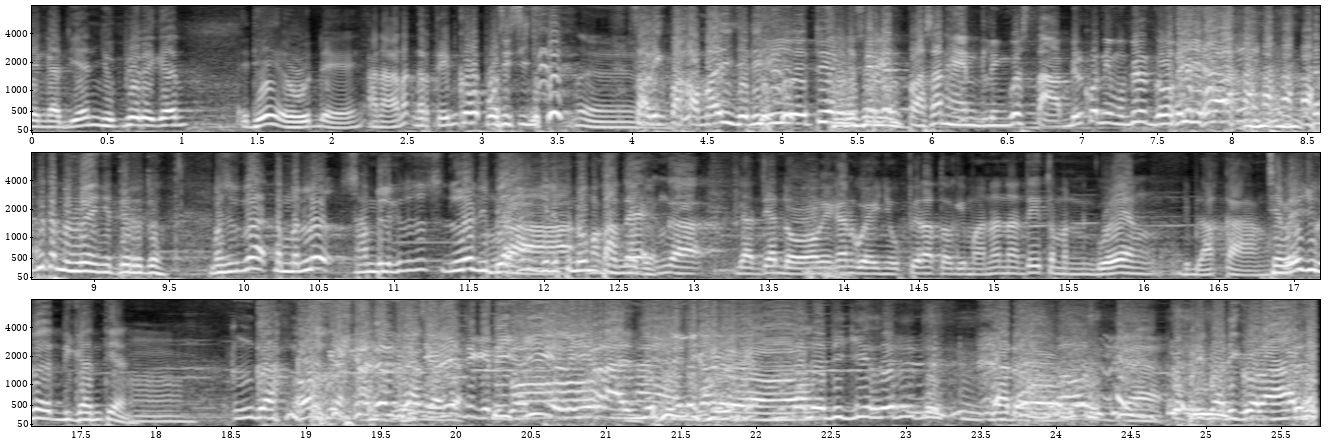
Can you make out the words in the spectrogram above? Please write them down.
Ya nggak dia nyupir ya kan dia ya udah anak-anak ngertiin kok posisinya. Saling paham aja jadi. Iya itu yang nyetir kan perasaan handling gue stabil kok nih mobil goyang. tapi temen lu yang nyetir tuh. Maksud gua temen lu sambil gitu terus lu di belakang Enggak, jadi penumpang gitu. enggak gantian dong ya kan gue yang nyupir atau gimana nanti temen gue yang di belakang. Ceweknya juga digantian. enggak. Oh enggak enggak Ceweknya juga digilir anjing. enggak dong. Ada digilir itu. enggak dong. Ke pribadi gue lagi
